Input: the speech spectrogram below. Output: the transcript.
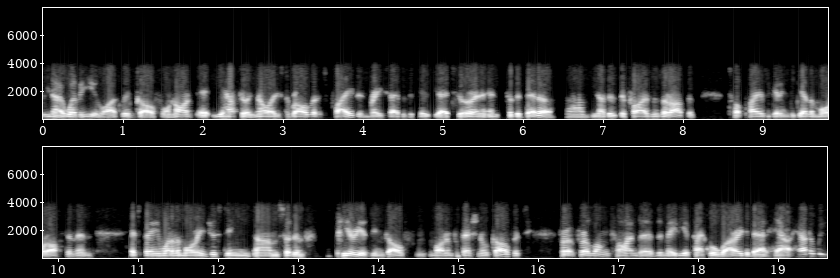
you know, whether you like LIV golf or not, it, you have to acknowledge the role that it's played in reshaping the PGA Tour and, and for the better. Um, you know, the, the prizes are up, top players are getting together more often, and it's been one of the more interesting um, sort of periods in golf, modern professional golf. It's for for a long time the the media pack were worried about how how do we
